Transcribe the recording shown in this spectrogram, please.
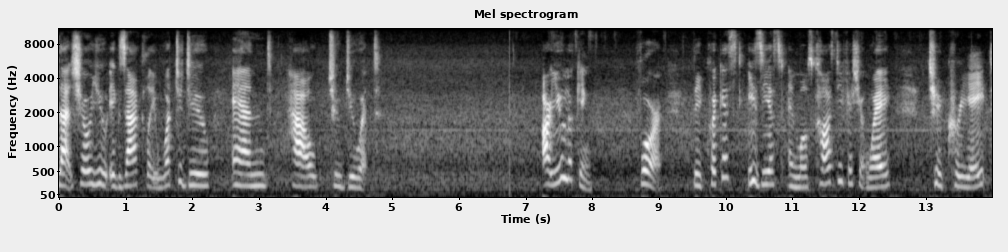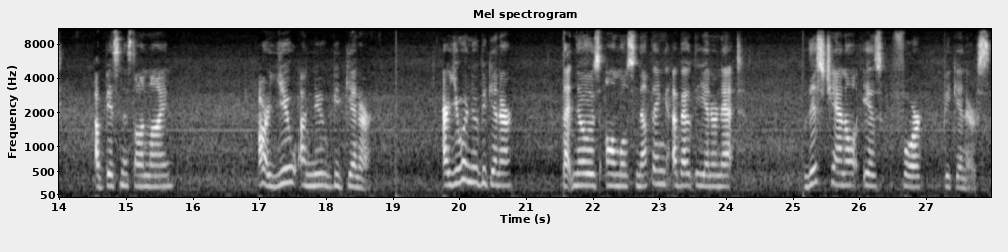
that show you exactly what to do and how to do it. Are you looking for the quickest, easiest, and most cost-efficient way to create a business online? Are you a new beginner? Are you a new beginner that knows almost nothing about the internet? This channel is for beginners.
